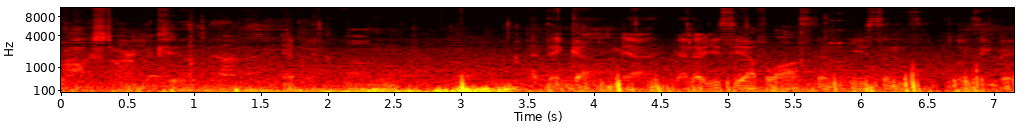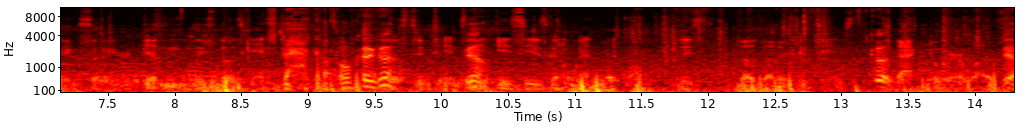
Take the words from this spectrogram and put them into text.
rock star of a kid, man. Yeah. Um, I think, um, yeah, I know UCF lost and Houston's losing big, so you're getting at least those games back on Okay, good. those two teams. Yeah. ECU's going to win, but at least those other two teams Good. back to where it was. Yeah.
